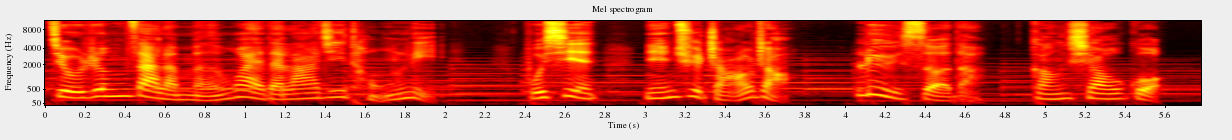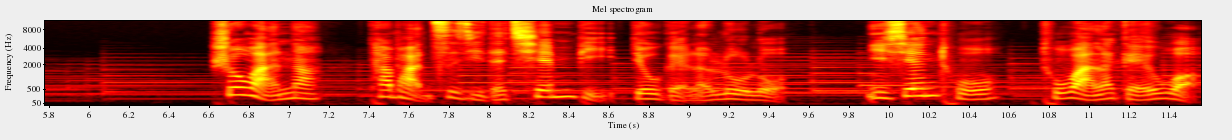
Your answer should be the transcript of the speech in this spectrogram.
就扔在了门外的垃圾桶里。不信您去找找，绿色的，刚削过。”说完呢，他把自己的铅笔丢给了露露：“你先涂，涂完了给我。”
